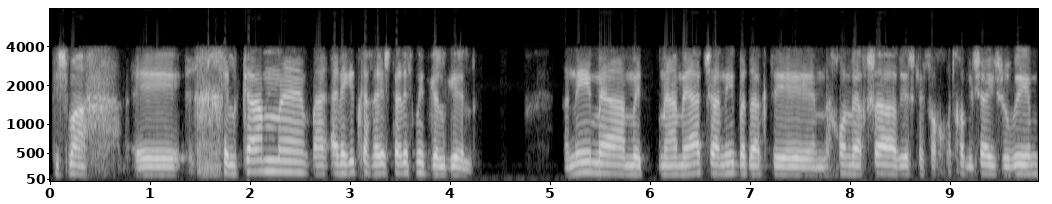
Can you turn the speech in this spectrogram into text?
תשמע, אה, חלקם, אה, אני אגיד ככה, יש תהליך מתגלגל. אני, מה, מהמעט שאני בדקתי, נכון לעכשיו, יש לפחות חמישה יישובים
